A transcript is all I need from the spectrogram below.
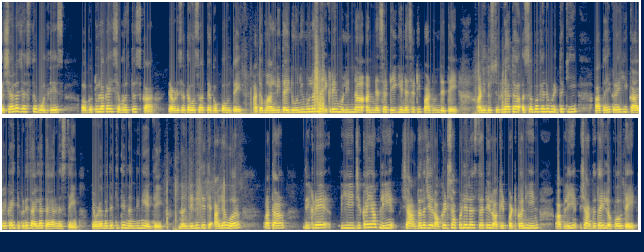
कशाला जास्त बोलतेस? अगं तुला काही समजतंस का? त्यावेळेस आता वसू आत्या गप्प होते. आता मालनीताई दोन्ही मुलांना इकडे मुलींना आणण्यासाठी घेण्यासाठी पाठवून देते. आणि दुसरीकडे आता असं बघायला मिळतं की आता इकडे ही काव्य काही तिकडे जायला तयार नसते. तेवढ्यामध्ये तिथे नंदिनी येते. नंदिनी तिथे आल्यावर आता इकडे ही जी काही आपली शारदाला जे लॉकेट सापडलेलं असतं ते लॉकेट पटकन ही आपली शारदाताई लपवते.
